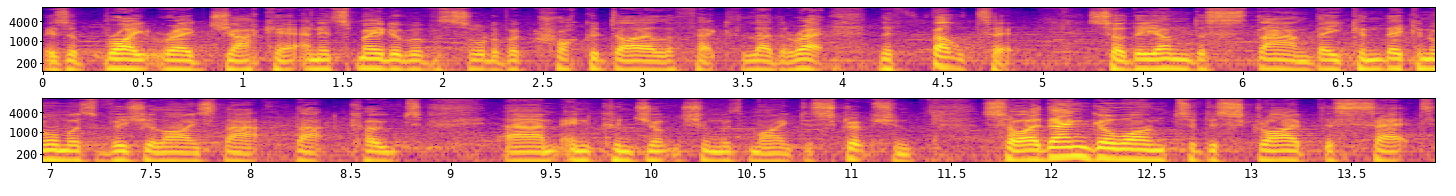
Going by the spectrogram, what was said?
is a bright red jacket and it's made up of a sort of a crocodile effect leatherette. They felt it so they understand they can they can almost visualize that that coat um, in conjunction with my description. So I then go on to describe the set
